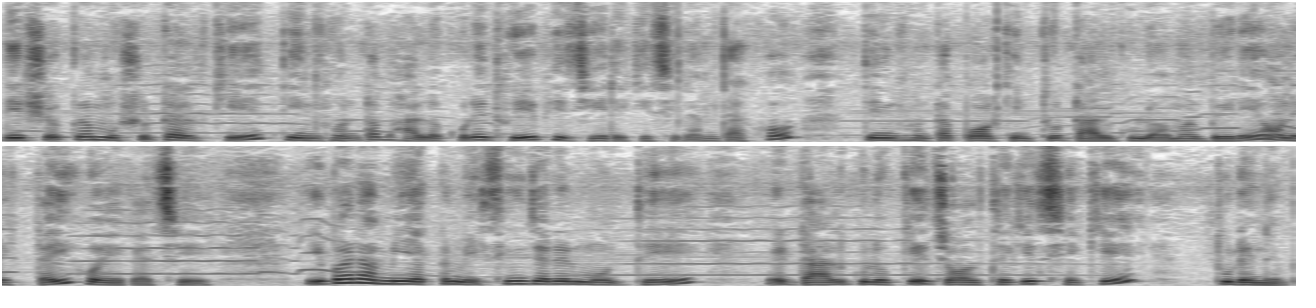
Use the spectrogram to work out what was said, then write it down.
দেড়শো গ্রাম মুসুর ডালকে তিন ঘণ্টা ভালো করে ধুয়ে ভিজিয়ে রেখেছিলাম। দেখো, তিন ঘণ্টা পর কিন্তু ডালগুলো আমার বেড়ে অনেকটাই হয়ে গেছে। এবার আমি একটা মিক্সিং জারের মধ্যে ডালগুলোকে জল থেকে ছেঁকে তুলে নেব।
